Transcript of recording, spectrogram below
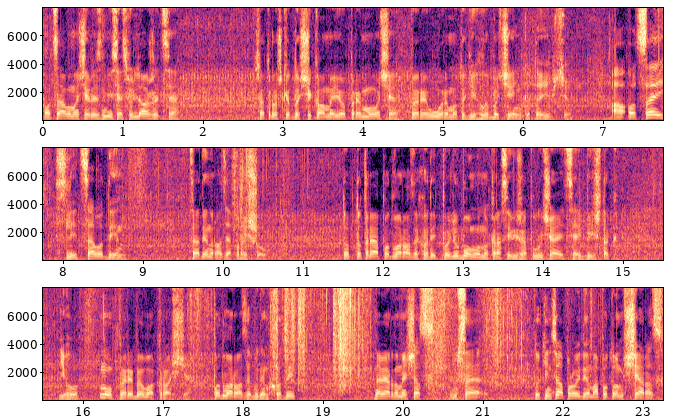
Оце воно через місяць уляжеться. Ще трошки дощиками його примоче, переуримо тоді глибоченько, то і все. А оцей слід це один. Це один раз я пройшов. Тобто треба по два рази ходити по-любому, воно красивіше виходить і більш так його ну, перебива краще. По два рази будемо ходити. Навірно, ми зараз усе до кінця пройдемо, а потім ще раз,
